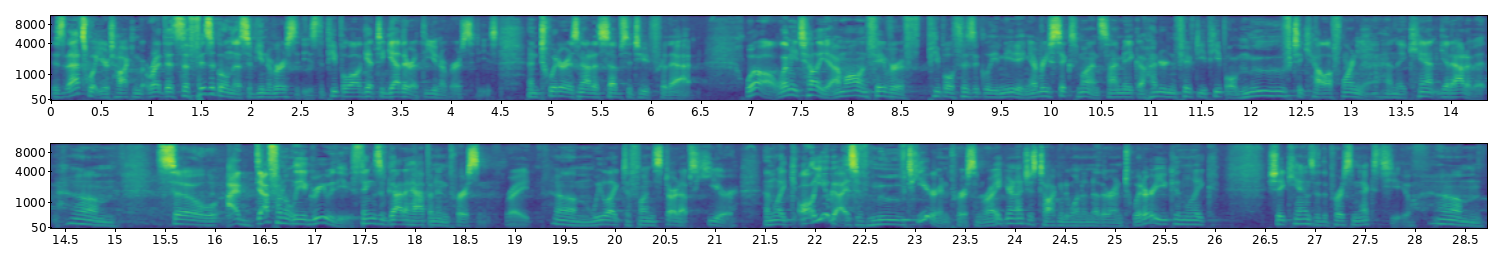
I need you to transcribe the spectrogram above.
Is that's what you're talking about, right? That's the physicalness of universities. The people all get together at the universities, and Twitter is not a substitute for that. Well, let me tell you, I'm all in favor of people physically meeting. Every six months, I make 150 people move to California, and they can't get out of it. Um, so I definitely agree with you. Things have got to happen in person, right? Um, we like to fund startups here, and like all you guys have moved here in person, right? You're not just talking to one another on Twitter. You can like shake hands with the person next to you. Um,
